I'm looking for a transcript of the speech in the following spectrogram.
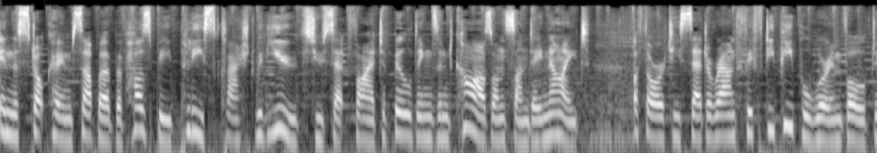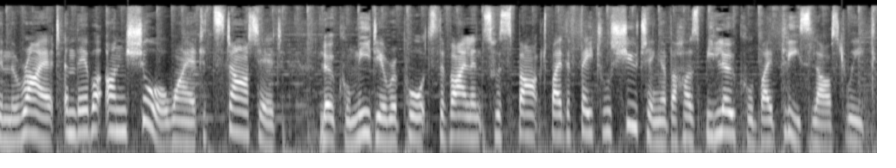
In the Stockholm suburb of Husby, police clashed with youths who set fire to buildings and cars on Sunday night. Authorities said around 50 people were involved in the riot and they were unsure why it had started. Local media reports the violence was sparked by the fatal shooting of a Husby local by police last week.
